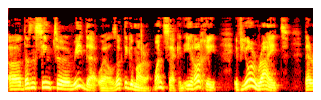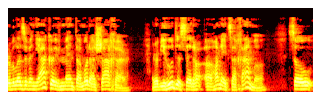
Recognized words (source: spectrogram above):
uh, doesn't seem to read that well. Zakti Gemara. One second. Ihachi, if you're right that Rabbi Lezer ben Yaakov meant Amur HaShachar, and Rabbi Yehuda said Hane Tzachama, so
